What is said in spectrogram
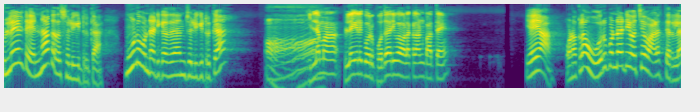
பிள்ளைகள்ட்ட என்ன கதை சொல்லிக்கிட்டு இருக்க? மூணு பொண்டாட்டி கதைன்னு சொல்லிக்கிட்டு இருக்க? இல்லம்மா பிள்ளைகளுக்கு ஒரு பொது அறிவை வளர்க்கலான்னு பார்த்தேன். ஏயா உனக்கெல்லாம் ஒரு பொண்டாட்டியை வச்சே வாழ தெரில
